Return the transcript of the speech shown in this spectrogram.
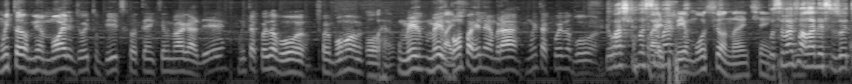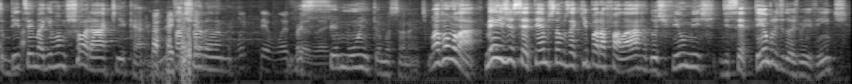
Muita memória de 8 bits que eu tenho aqui no meu HD, muita coisa boa. Foi bom. Porra, um mês, um mês bom para relembrar, muita coisa boa. Eu acho que você vai. Vai ser emocionante, hein? Você vai falar desses 8 bits, eu e o Maguinho vamos chorar aqui, cara. Vamos tá chorando. Muito emocionante. Vai ser muito emocionante. Mas vamos lá. Mês de setembro, estamos aqui para falar dos filmes de setembro de 2020.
